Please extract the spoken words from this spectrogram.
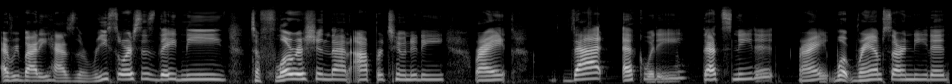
Everybody has the resources they need to flourish in that opportunity, right? That equity that's needed, right? What ramps are needed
